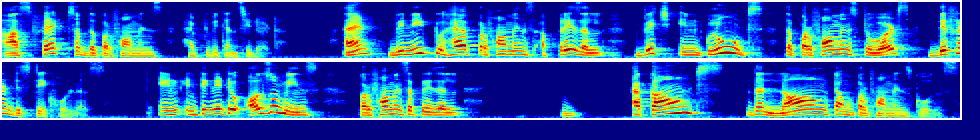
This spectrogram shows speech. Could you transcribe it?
aspects of the performance have to be considered. And we need to have performance appraisal which includes the performance towards different stakeholders. In integrative also means performance appraisal accounts the long term performance goals.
